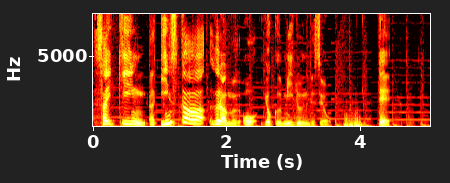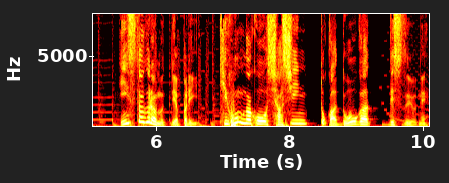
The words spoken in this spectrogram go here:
最近インスタグラムをよく見るんですよ。でインスタグラムってやっぱり基本がこう写真とか動画ですよね。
